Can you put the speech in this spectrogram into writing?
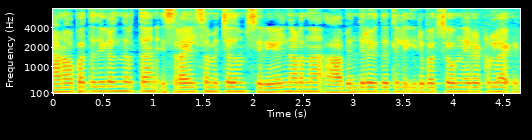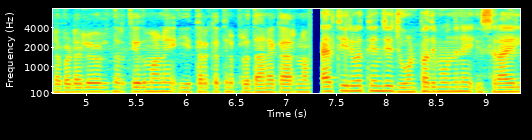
ആണവ പദ്ധതികൾ നിർത്താൻ ഇസ്രായേൽ ശ്രമിച്ചതും സിറിയയിൽ നടന്ന ആഭ്യന്തര യുദ്ധത്തിൽ ഇരുപക്ഷവും നേരിട്ടുള്ള ഇടപെടലുകൾ നിർത്തിയതുമാണ് ഈ തർക്കത്തിന് പ്രധാന കാരണം. രണ്ടായിരത്തി ഇരുപത്തിയഞ്ച് ജൂൺ പതിമൂന്നിന് ഇസ്രായേൽ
